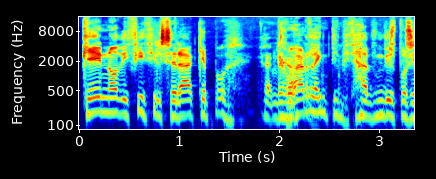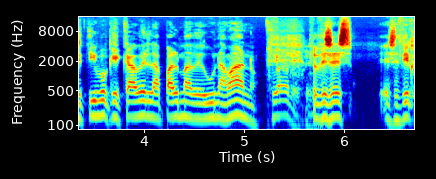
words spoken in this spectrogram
qué no difícil será que regular la intimidad de un dispositivo que cabe en la palma de una mano. Claro. Entonces es es decir,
